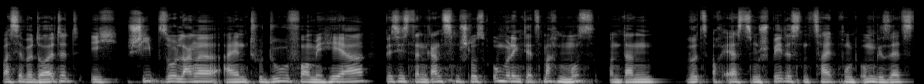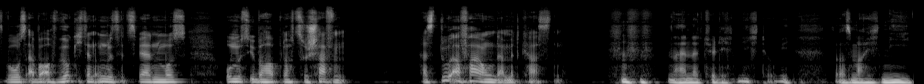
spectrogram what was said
was ja bedeutet, ich schiebe so lange ein To-Do vor mir her, bis ich es dann ganz zum Schluss unbedingt jetzt machen muss und dann wird es auch erst zum spätesten Zeitpunkt umgesetzt, wo es aber auch wirklich dann umgesetzt werden muss, um es überhaupt noch zu schaffen. Hast du Erfahrung damit, Carsten? Nein, natürlich nicht, Tobi. Sowas mache ich nie.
